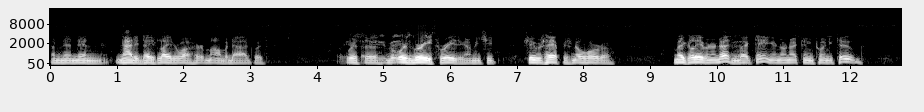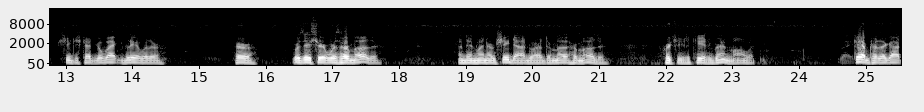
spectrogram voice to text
And then, then 90 days later, well, her mama died with Oh, yeah, with so uh, with grief breathing. I mean, she she was happy as nowhere to make a living or nothing back then. You know, 1922. She just had to go back and live with her her with this year with her mother. And then whenever she died, mo- her mother, which is the kid's grandma, but Right. kept till they got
